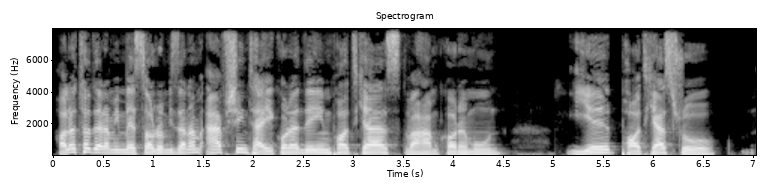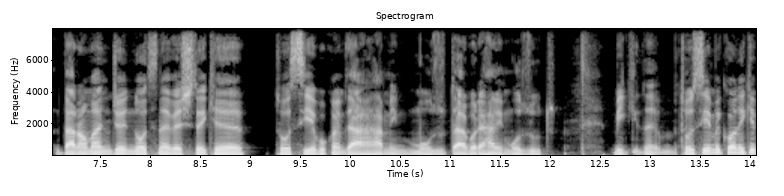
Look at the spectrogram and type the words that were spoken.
حالا تا دارم این مثال رو می‌زنم. افشین تهیه کننده این پادکست و همکارمون. یه پادکست رو برا من اینجا نوت نوشته که توصیه بکنیم در همین موضوع درباره همین موضوع توصیه می‌کنه که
